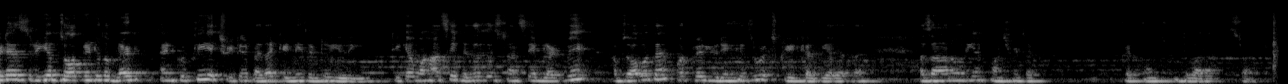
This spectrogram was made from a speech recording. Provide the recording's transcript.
it is reabsorbed into the blood and quickly excreted by the kidneys into urine, ठीक है? वहाँ से बेसल डिस्टेंस से ब्लड में अब्सॉर्ब होता है और फिर यूरिन के थ्रू एक्सक्रीट कर दिया जाता है। अजान हो रही है 5 मिनट तक करता हूँ दोबारा स्टार्ट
